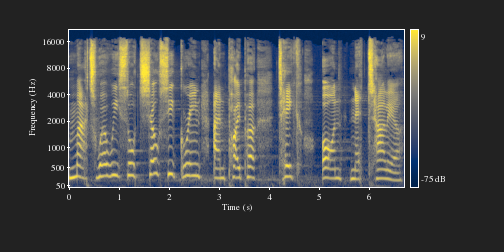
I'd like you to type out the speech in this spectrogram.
match where we saw Chelsea Green and Piper take on Natalya.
